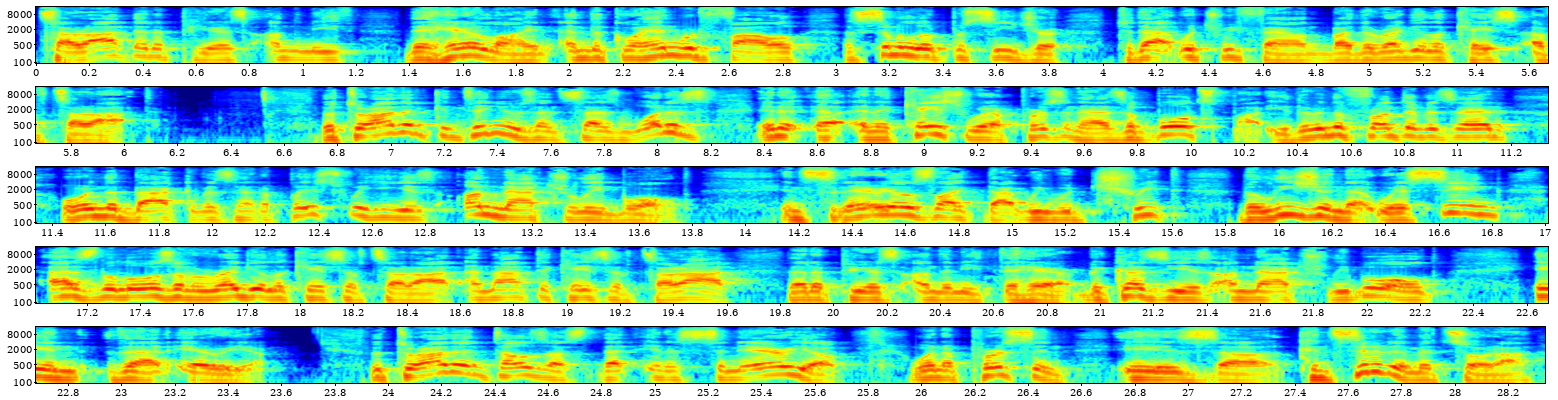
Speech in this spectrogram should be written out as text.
tzarat that appears underneath the hairline, and the Kohen would follow a similar procedure to that which we found by the regular case of tzarat. The Torah then continues and says, what is in a, in a, case where a person has a bald spot, either in the front of his head or in the back of his head, a place where he is unnaturally bald. In scenarios like that, we would treat the lesion that we're seeing as the laws of a regular case of tzarat and not the case of tzarat that appears underneath the hair because he is unnaturally bald in that area. The Torah then tells us that in a scenario when a person is uh, considered a mitzorah,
